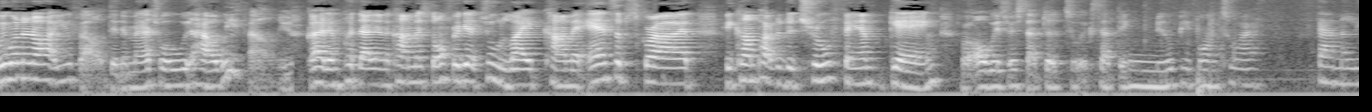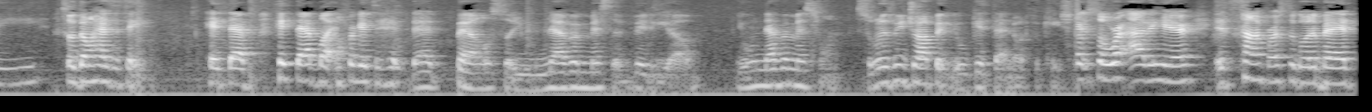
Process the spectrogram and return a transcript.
We want to know how you felt. Did it match we, how we felt? Go ahead and put that in the comments. Don't forget to like, comment, and subscribe. Become part of the True Fam gang. We're always receptive to accepting new people into our family. So don't hesitate hit that hit that button don't forget to hit that bell so you never miss a video you will never miss one. As soon as we drop it, you'll get that notification. Right, so we're out of here. It's time for us to go to bed.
